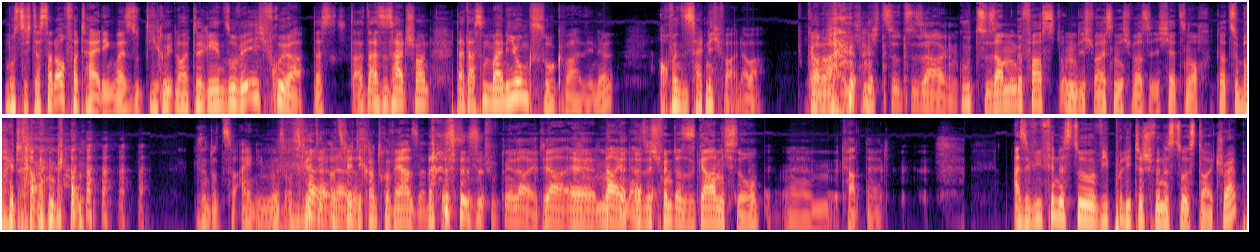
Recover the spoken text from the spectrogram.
musste ich das dann auch verteidigen, weil so die Leute reden so wie ich früher. Das, das, das ist halt schon, das sind meine Jungs so quasi, ne? Auch wenn sie es halt nicht waren, aber. Kann man eigentlich nichts zu, zu sagen. Gut zusammengefasst und ich weiß nicht, was ich jetzt noch dazu beitragen kann. Wir sind uns zu einig. Ne? Uns fehlt, die, uns ja, fehlt die Kontroverse. Das, das tut mir leid. Ja, äh, nein, also ich finde, das ist gar nicht so. Ähm, cut that. Also wie findest du, wie politisch findest du es Deutschrap?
